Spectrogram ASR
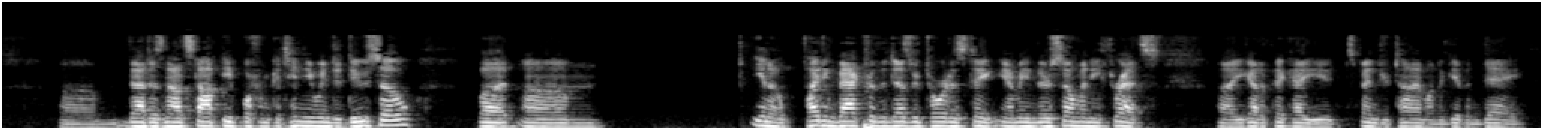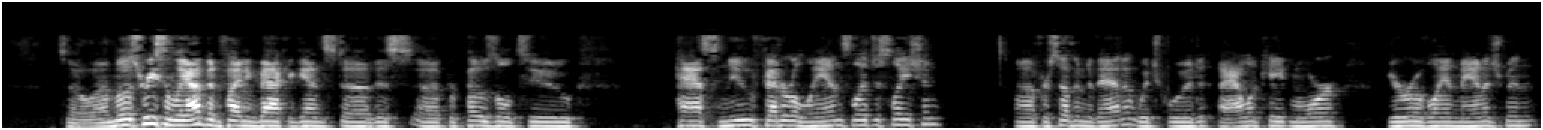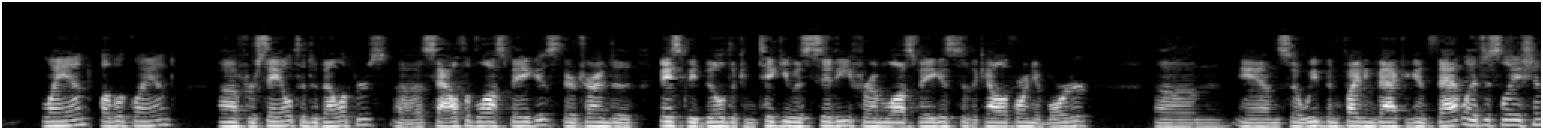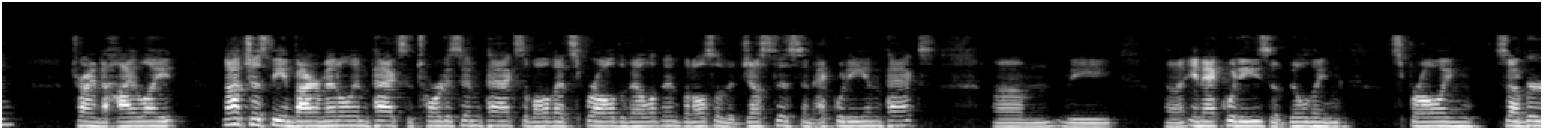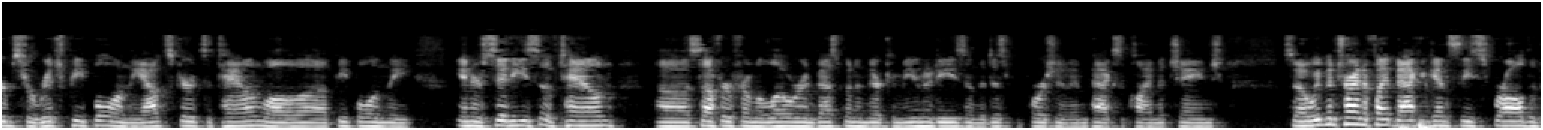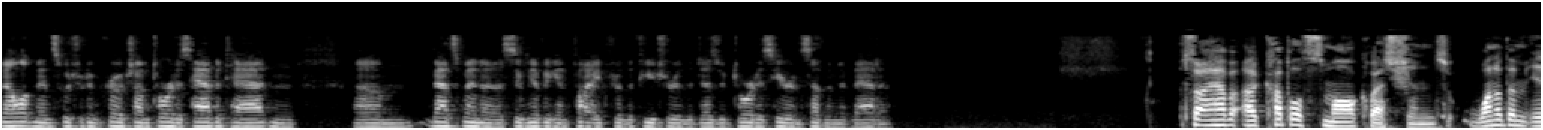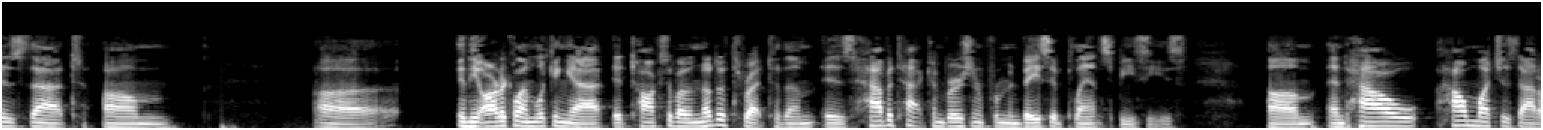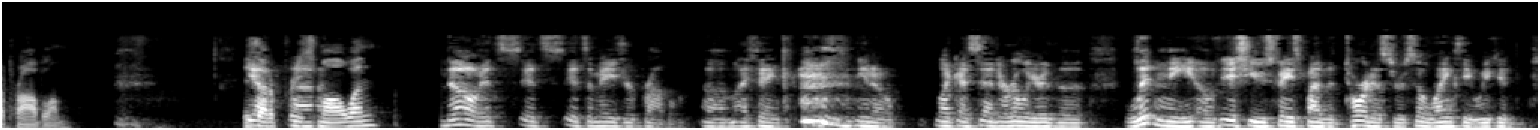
Um, that does not stop people from continuing to do so, but um, you know, fighting back for the desert tortoise take, I mean, there's so many threats. Uh, you got to pick how you spend your time on a given day. So uh, most recently, I've been fighting back against uh, this uh, proposal to pass new federal lands legislation uh, for Southern Nevada, which would allocate more Bureau of Land Management land, public land, uh, for sale to developers south of Las Vegas. They're trying to basically build a contiguous city from Las Vegas to the California border. Um, and so we've been fighting back against that legislation, trying to highlight not just the environmental impacts, the tortoise impacts of all that sprawl development, but also the justice and equity impacts, um, the uh, inequities of building sprawling suburbs for rich people on the outskirts of town, while uh, people in the inner cities of town uh, suffer from a lower investment in their communities and the disproportionate impacts of climate change. So we've been trying to fight back against these sprawl developments, which would encroach on tortoise habitat, and um, that's been a significant fight for the future of the desert tortoise here in southern Nevada. So I have a couple small questions. One of them is that um, uh, in the article I'm looking at, it talks about another threat to them is habitat conversion from invasive plant species. Um, and how how much is that a problem? Is yeah, that a pretty uh, small one? No, it's it's it's a major problem. Um, I think you know, like I said earlier, the litany of issues faced by the tortoise are so lengthy we could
